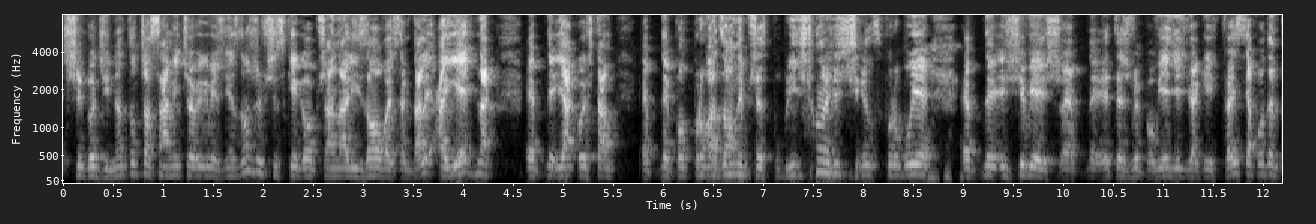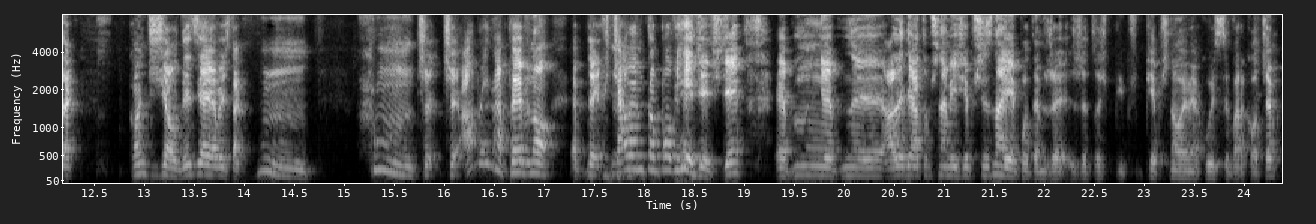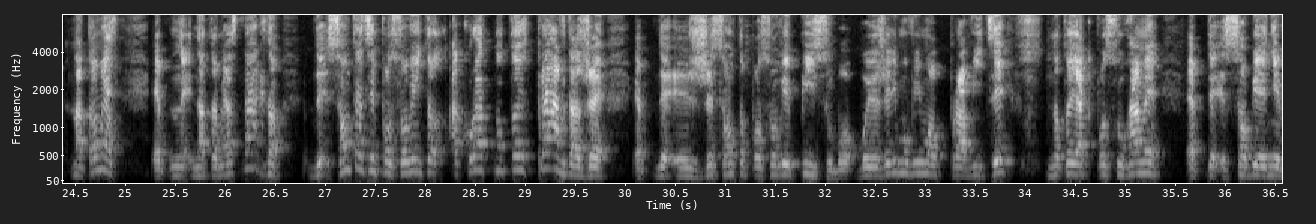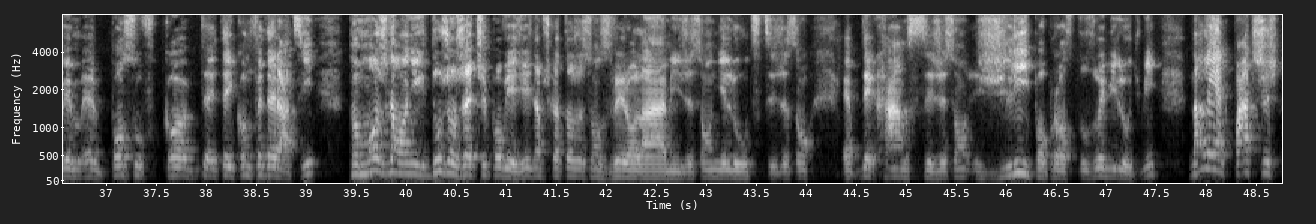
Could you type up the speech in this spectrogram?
trzy godziny, to czasami człowiek, wiesz, nie zdąży wszystkiego przeanalizować i tak dalej, a jednak jakoś tam podprowadzony przez publiczność spróbuje się, wiesz, też wypowiedzieć w jakiejś kwestii, a potem tak kończy się audycja, ja wiesz tak, hmm, hmm, czy, czy aby na pewno e, chciałem to powiedzieć, nie? E, e, ale ja to przynajmniej się przyznaję potem, że, że coś pieprznąłem jak łysy warkoczem. Natomiast, natomiast tak, no, są tacy posłowie i to akurat no, to jest prawda, że, że są to posłowie PiSu, bo, bo jeżeli mówimy o prawicy, no to jak posłuchamy E, sobie, nie wiem, e, posłów tej konfederacji, to można o nich dużo rzeczy powiedzieć, na przykład to, że są zwyrolami, że są nieludzcy, że są e, chamscy, że są źli po prostu, złymi ludźmi. No ale jak patrzysz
